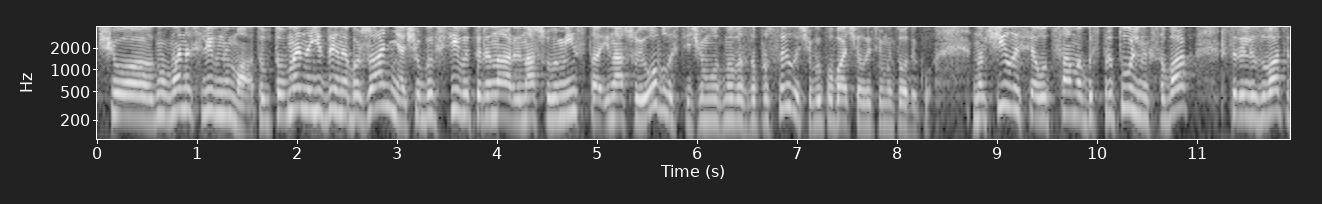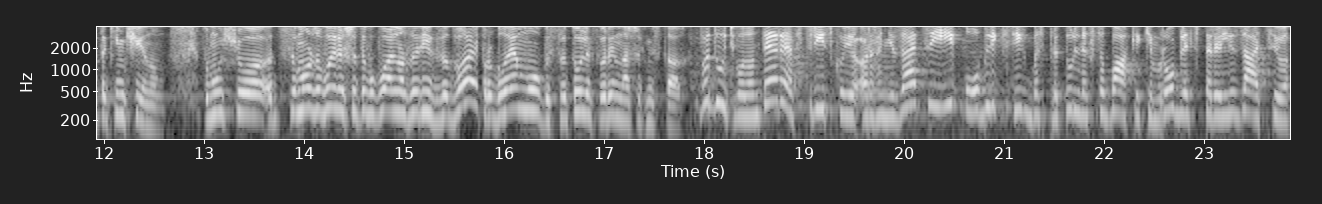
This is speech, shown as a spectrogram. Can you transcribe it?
що ну в мене слів нема. Тобто, в мене єдине бажання, щоб всі ветеринари нашого міста і нашої області, чому от ми вас запросили, щоб ви побачили цю методику, навчилися от саме безпритульних собак стерилізувати таким чином, тому що це може вирішити буквально за рік, за два проблему безпритульних тварин в наших містах. Ведуть волонтери австрійської організації і облік всіх безпритульних собак, яким роблять стерилізацію.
